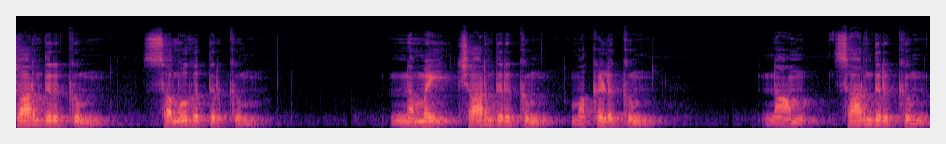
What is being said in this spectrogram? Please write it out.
சார்ந்திருக்கும் சமூகத்திற்கும் நம்மை சார்ந்திருக்கும் மக்களுக்கும் நாம் சார்ந்திருக்கும்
